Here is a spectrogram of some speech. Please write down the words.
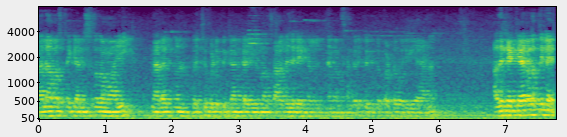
കാലാവസ്ഥയ്ക്ക് അനുസൃതമായി മരങ്ങൾ വെച്ചുപിടിപ്പിക്കാൻ കഴിയുന്ന സാഹചര്യങ്ങൾ ഞങ്ങൾ സംഘടിപ്പിക്കപ്പെട്ടു വരികയാണ്. അതിന്റെ കേരളത്തിലെ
